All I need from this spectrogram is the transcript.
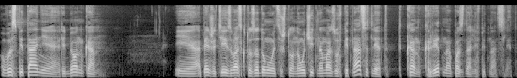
воспитания ребенка, и опять же, те из вас, кто задумывается, что научить намазу в 15 лет, конкретно опоздали в 15 лет.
